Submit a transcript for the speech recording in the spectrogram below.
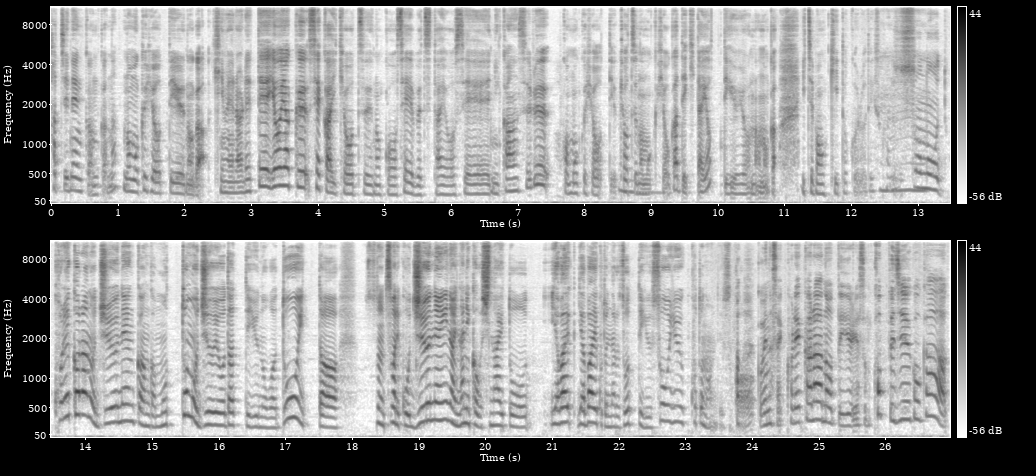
8年間かなの目標っていうのが決められてようやく世界共通のこう生物多様性に関するこう目標っていう共通の目標ができたよっていうようなのが一番大きいところですかね。そのこれからの10年間が最も重要だっていうのはどういったそのつまりこう10年以内に何かをしないとやばいやばいことになるぞっていうそういうことなんですか？あごめんなさい。これからのというよりはその COP15 が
